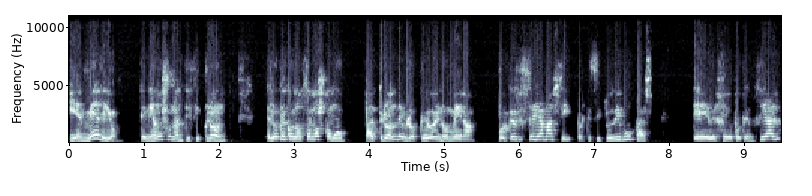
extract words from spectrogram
y en medio teníamos un anticiclón, es lo que conocemos como patrón de bloqueo en omega. ¿Por qué se llama así? Porque si tú dibujas el geopotencial,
